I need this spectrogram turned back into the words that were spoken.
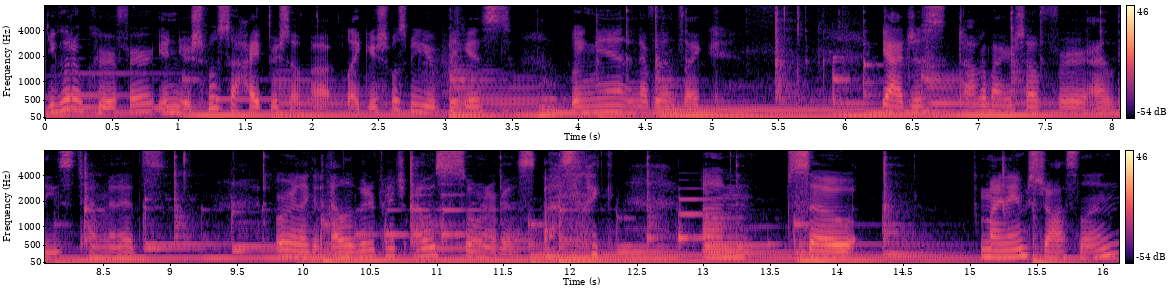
you go to a career fair and you're supposed to hype yourself up. Like, you're supposed to be your biggest wingman, and everyone's like, yeah, just talk about yourself for at least 10 minutes. Or like an elevator pitch. I was so nervous. I was like, um, so my name's Jocelyn.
